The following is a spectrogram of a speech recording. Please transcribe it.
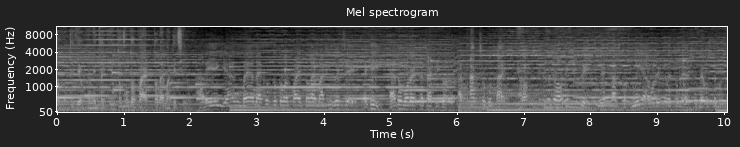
তখন থেকে ওখানে থাকি। তখন তো পায়ের তলায় মাটি ছিল। আরে ইয়াং ম্যান এখন তো তোমার পায়ের তলায় মাটি হয়েছে। দেখি এত বড় একটা চাকরি। করো আর থাকছো কোথায় আর অফিস থেকে তো অনেক দূরে তুমি কাজ করো তুমি আমার এখানে চলে আসো ব্যবস্থা করো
